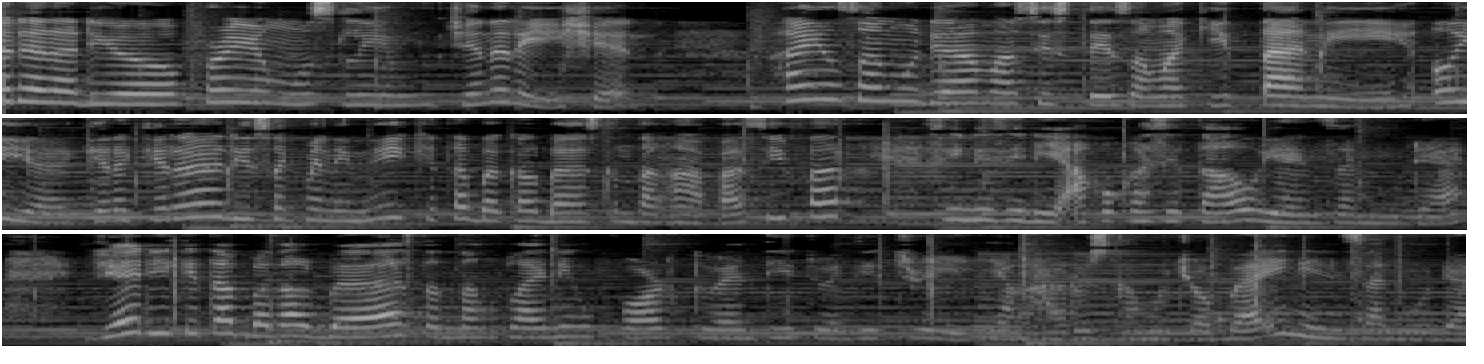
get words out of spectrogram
pada radio for young muslim generation Hai insan muda, masih stay sama kita nih. Oh iya, kira-kira di segmen ini kita bakal bahas tentang apa sih, Far? Sini-sini, aku kasih tahu ya insan muda. Jadi kita bakal bahas tentang planning for 2023 yang harus kamu cobain insan muda.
